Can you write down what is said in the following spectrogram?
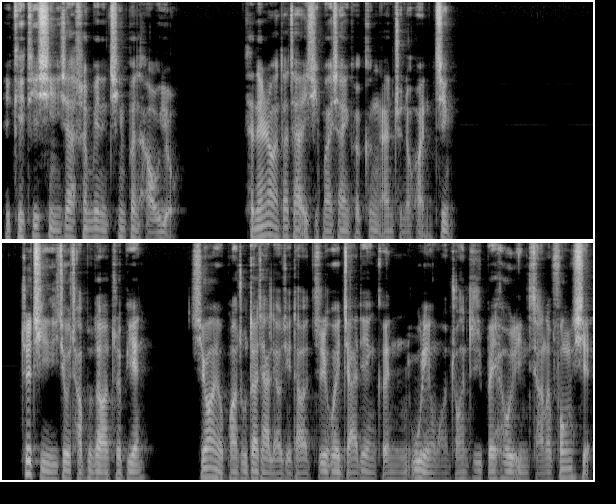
也可以提醒一下身边的亲朋好友。才能让大家一起迈向一个更安全的环境。这期就差不多到这边，希望有帮助大家了解到智慧家电跟物联网装置背后隐藏的风险。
